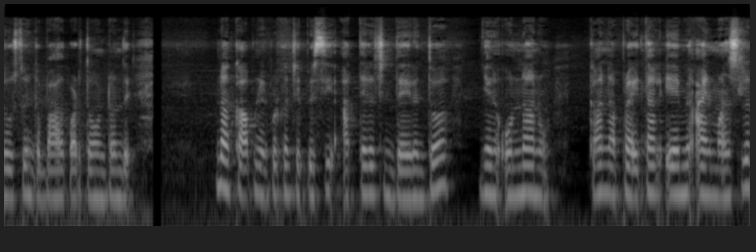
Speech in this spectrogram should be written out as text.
చూస్తూ ఇంకా బాధపడుతూ ఉంటుంది. నా కాపు నిలబడుకొని చెప్పేసి అత్తయ్య ధైర్యంతో నేను ఉన్నాను. కానీ నా ప్రయత్నాలు ఏమి? ఆయన మనసులో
